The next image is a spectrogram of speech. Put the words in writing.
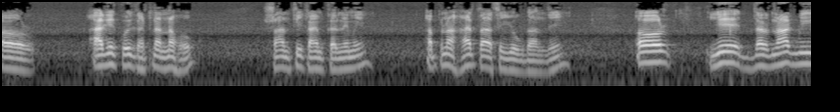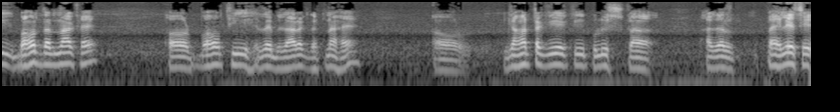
और आगे कोई घटना न हो, शांति कायम करने में अपना हर तरह से योगदान दें। और ये दर्दनाक भी बहुत दर्दनाक है। और बहुत ही हृदय विदारक घटना है। और जहाँ तक ये कि पुलिस का अगर पहले से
